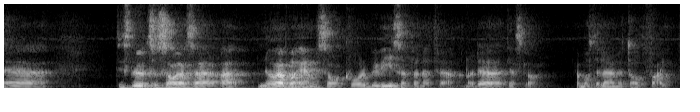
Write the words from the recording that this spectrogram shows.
Eh, till slut så sa jag så här, ah, nu har jag bara en sak kvar att bevisa för den här tränaren och det är att jag ska, jag måste lära mig ta en fight.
